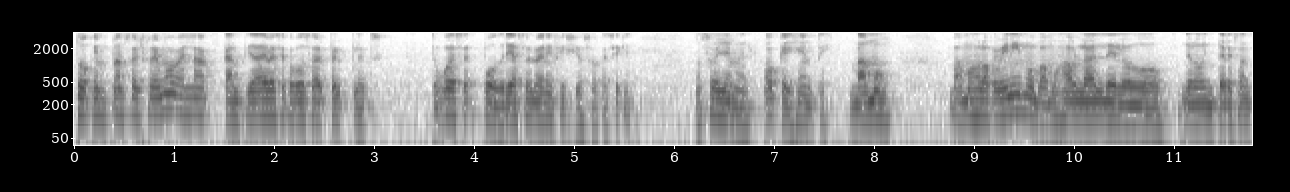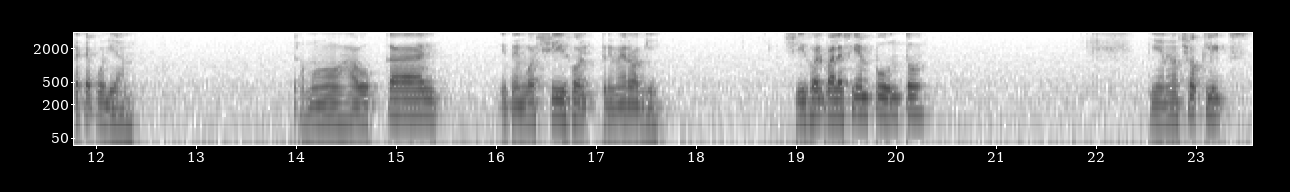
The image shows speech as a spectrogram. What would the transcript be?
token plants se remove es la cantidad de veces que puedo usar Perplex. Esto puede ser, podría ser beneficioso, así que no se oye mal. Ok, gente, vamos, vamos a lo que vinimos, vamos a hablar de lo, de lo interesante que puliamos. Vamos a buscar y tengo a She-Hulk primero aquí. She-Hulk vale 100 puntos. Tiene 8 clics.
